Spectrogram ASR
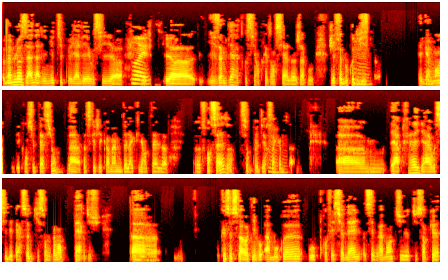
Même Lausanne, à la limite, tu peux y aller aussi. Euh, ouais. euh, ils aiment bien être aussi en présentiel, j'avoue. J'ai fait beaucoup de mmh. visites, également des consultations, bah, parce que j'ai quand même de la clientèle euh, française, si on peut dire ça comme mmh. ça. Euh, et après, il y a aussi des personnes qui sont vraiment perdues. Euh, que ce soit au niveau amoureux ou professionnel, c'est vraiment tu, tu sens que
